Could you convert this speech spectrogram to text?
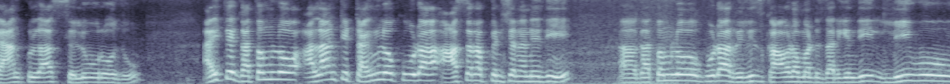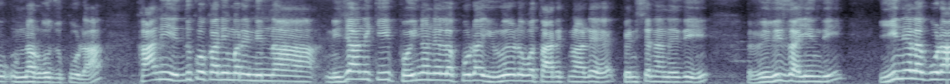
బ్యాంకుల సెలవు రోజు అయితే గతంలో అలాంటి టైంలో కూడా ఆసరా పెన్షన్ అనేది గతంలో కూడా రిలీజ్ కావడం అంటే జరిగింది. లీవు ఉన్న రోజు కూడా. కానీ ఎందుకో కానీ మరి నిన్న నిజానికి పోయిన నెల కూడా ఇరవై ఏడవ తారీఖు నాడే పెన్షన్ అనేది రిలీజ్ అయ్యింది. ఈ నెల కూడా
